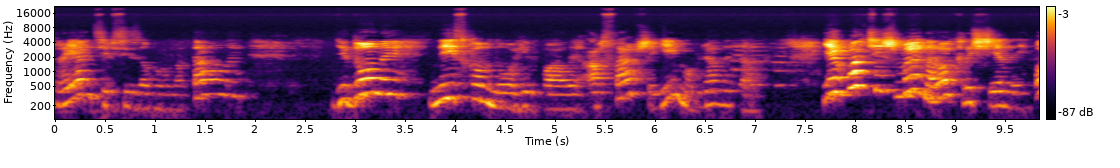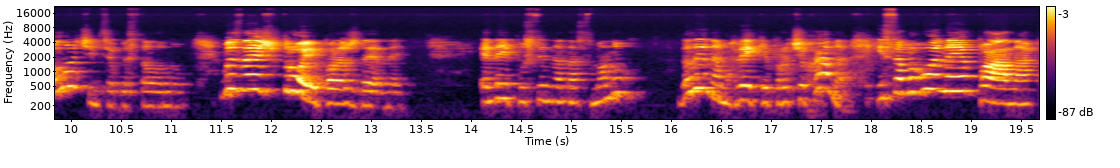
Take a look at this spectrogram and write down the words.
Троянці всі загормотали, дідони низько в ноги впали, а вставши їй мовляли так. Як бачиш, ми народ хрещений, полочимся без талану. Ми, знаєш, втроє порожденний. Еней пустив на нас ману, дали нам греки прочухана і самого Енея пана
